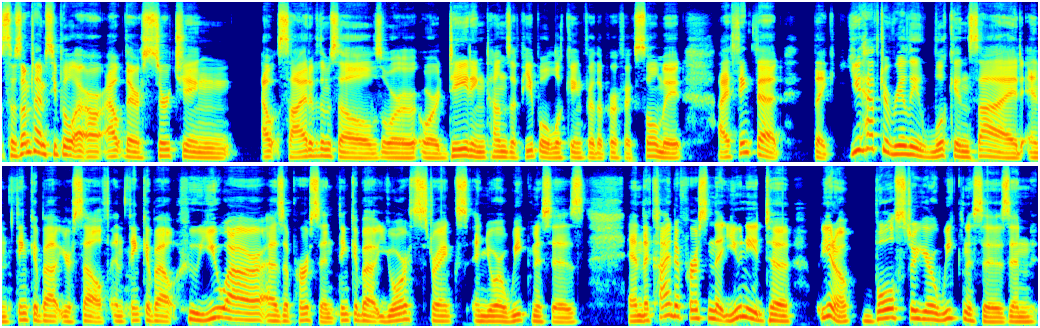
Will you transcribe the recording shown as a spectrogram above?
so sometimes people are out there searching outside of themselves or or dating tons of people looking for the perfect soulmate. I think that like you have to really look inside and think about yourself and think about who you are as a person. Think about your strengths and your weaknesses and the kind of person that you need to you know bolster your weaknesses and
